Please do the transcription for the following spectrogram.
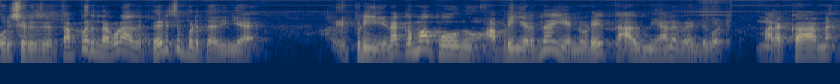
ஒரு சிறு சிறு தப்பு இருந்தால் கூட அதை பெருசுப்படுத்தாதீங்க. இப்படி இணக்கமாக போகணும் அப்படிங்கிறது தான் என்னுடைய தாழ்மையான வேண்டுகோள். மறக்காமல்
